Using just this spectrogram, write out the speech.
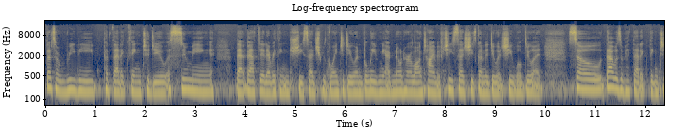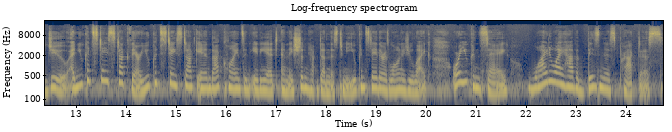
that's a really pathetic thing to do, assuming that Beth did everything she said she was going to do. And believe me, I've known her a long time. If she says she's going to do it, she will do it. So that was a pathetic thing to do. And you could stay stuck there. You could stay stuck in that client's an idiot and they shouldn't have done this to me. You can stay there as long as you like. Or you can say, why do I have a business practice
